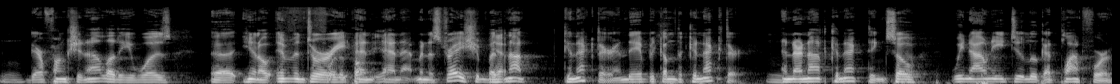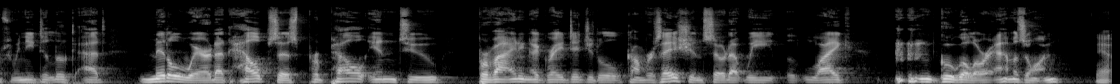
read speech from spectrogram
Their functionality was, uh, you know, inventory and, yeah. and administration, but Yeah. not connector and they have become the connector and they're not connecting. So we now need to look at platforms. We need to look at middleware that helps us propel into providing a great digital conversation so that we, like Google or Amazon, Yeah.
